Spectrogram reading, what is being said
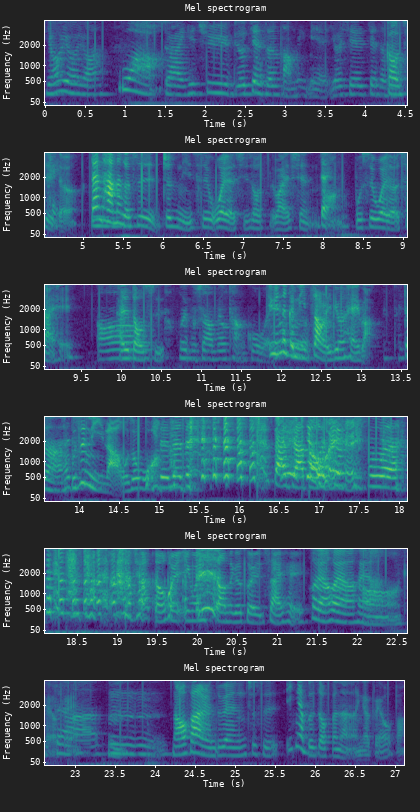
有啊有啊有啊，哇，对啊，你可以去，比如健身房里面有一些健身高级的，但它那个是就是你是为了吸收紫外线光，不是为了晒黑。哦，还是都是，我也不知道，没有躺过。因为那个你照了一定会黑吧？对啊，不是你啦，我说我。对对对，大家都会黑。大家大家都会因为照那个所以晒黑。会啊会啊会啊。哦，OK OK。对啊，嗯嗯嗯。然后芬兰人这边就是应该不是只有芬兰人，应该北欧吧？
